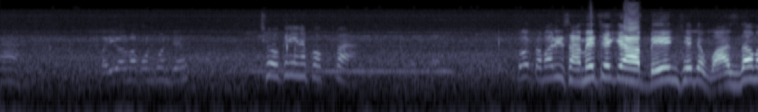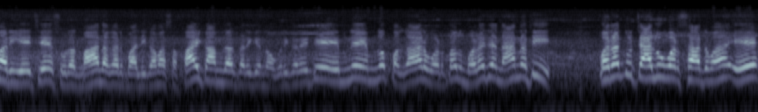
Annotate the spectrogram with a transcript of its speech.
હા. પરિવારમાં કોણ કોણ છે? છોકરીના પપ્પા. તો તમારી સામે છે કે આ બેન છે તે વાંસદામાં રહીએ છે સુરત મહાનગરપાલિકામાં સફાઈ કામદાર તરીકે નોકરી કરે છે એમને એમનો પગાર વળતર મળે છે? ના નથી. પરંતુ ચાલુ વરસાદમાં એ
